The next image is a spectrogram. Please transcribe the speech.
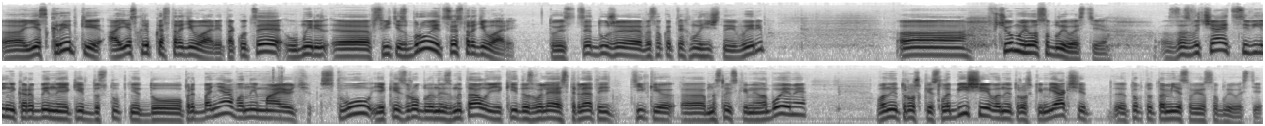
е, є скрипки, а є скрипка Страдіварі. Так оце у мирі, е, в світі зброї це Страдіварі. Тобто це дуже високотехнологічний виріб. Е, В чому його особливості? Зазвичай цивільні карабини, які доступні до придбання, вони мають ствол, який зроблений з металу, який дозволяє стріляти тільки е, мисливськими набоями. Вони трошки слабіші, вони трошки м'якші, е, тобто там є свої особливості.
